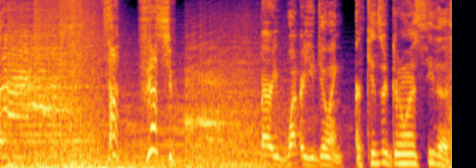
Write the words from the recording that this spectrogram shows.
Ah! Son, you, Barry, what are you doing? Our kids are gonna want to see this.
